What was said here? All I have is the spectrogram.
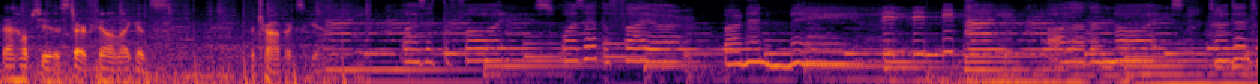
that helps you to start feeling like it's the tropics again. Was it the voice? Was it the fire burning in me? All of the noise turned into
